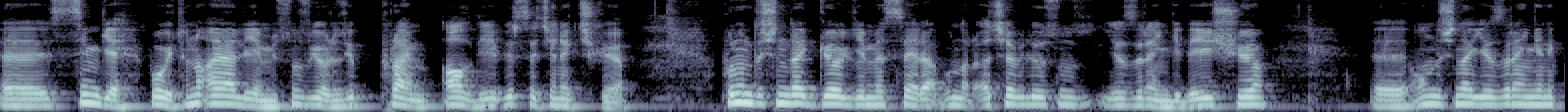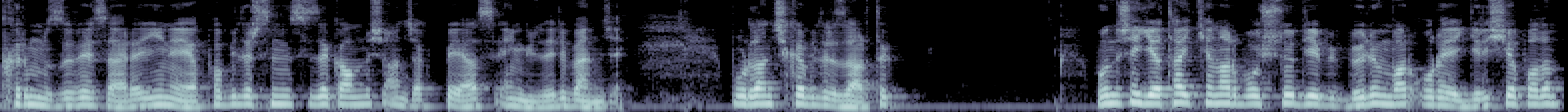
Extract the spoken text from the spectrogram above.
E, simge boyutunu ayarlayamıyorsunuz. Gördüğünüz gibi Prime al diye bir seçenek çıkıyor. Bunun dışında gölge mesela bunları açabiliyorsunuz. Yazı rengi değişiyor. Ee, onun dışında yazı rengini kırmızı vesaire yine yapabilirsiniz. Size kalmış ancak beyaz en güzeli bence. Buradan çıkabiliriz artık. Bunun dışında yatay kenar boşluğu diye bir bölüm var. Oraya giriş yapalım.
